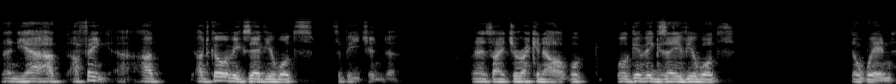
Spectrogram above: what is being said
then yeah, I, I think I'd I'd go with Xavier Woods to beat Jinder. And it's like, do you reckon? Oh, we'll we'll give Xavier Woods the win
